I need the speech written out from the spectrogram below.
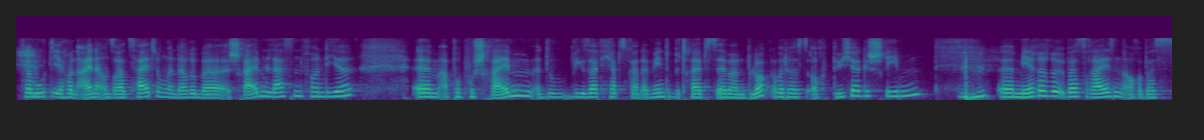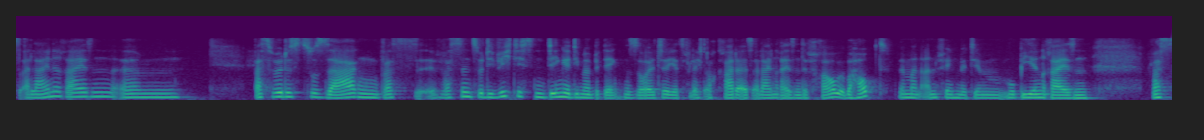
vermutlich auch in einer unserer Zeitungen darüber schreiben lassen von dir. Ähm, apropos Schreiben, du, wie gesagt, ich habe es gerade erwähnt, du betreibst selber einen Blog, aber du hast auch Bücher geschrieben, mhm. äh, mehrere übers Reisen, auch übers Alleinereisen. Ähm, was würdest du sagen, was, was sind so die wichtigsten Dinge, die man bedenken sollte, jetzt vielleicht auch gerade als alleinreisende Frau, überhaupt, wenn man anfängt mit dem mobilen Reisen? Was,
